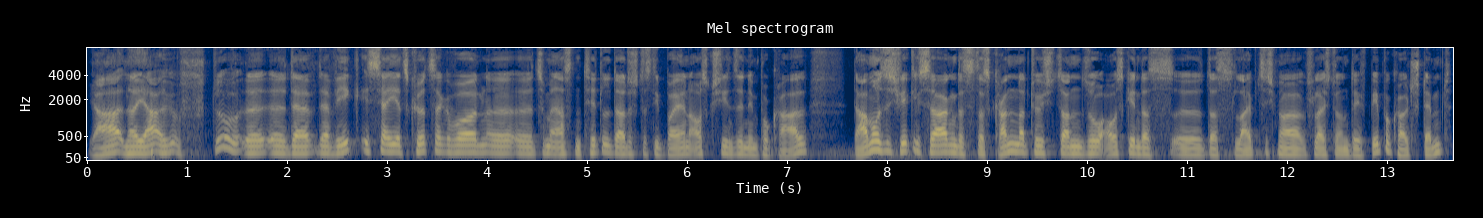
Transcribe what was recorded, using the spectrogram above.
Ja, naja, du, äh, der, der Weg ist ja jetzt kürzer geworden äh, äh, zum ersten Titel, dadurch, dass die Bayern ausgeschieden sind im Pokal. Da muss ich wirklich sagen, dass das kann natürlich dann so ausgehen, dass, äh, dass Leipzig mal vielleicht noch einen DFB-Pokal stemmt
